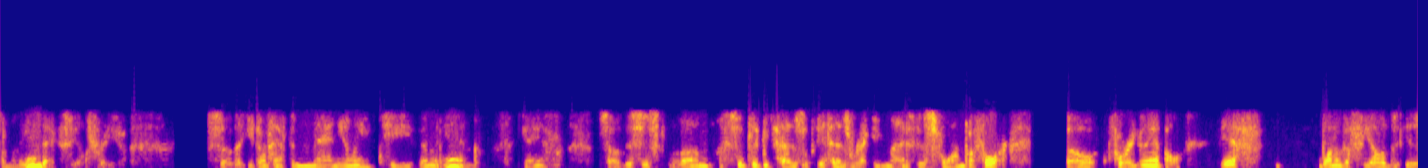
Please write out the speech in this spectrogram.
some of the index fields for you so that you don't have to manually key them in. Okay, so this is um, simply because it has recognized this form before. So, for example, if one of the fields is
